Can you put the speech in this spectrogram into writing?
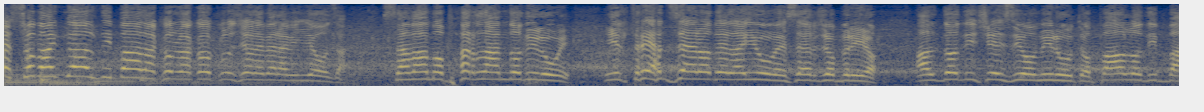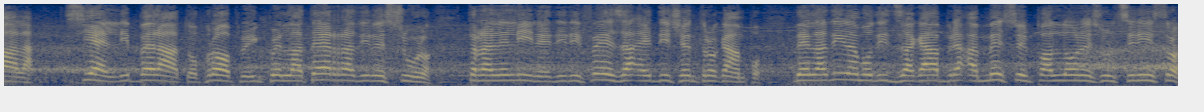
adesso va il gol di Bala con una conclusione meravigliosa stavamo parlando di lui. Il 3-0 della Juve Sergio Brio al dodicesimo minuto. Paolo Di Bala si è liberato proprio in quella terra di nessuno tra le linee di difesa e di centrocampo della Dinamo di Zagabria. Ha messo il pallone sul sinistro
